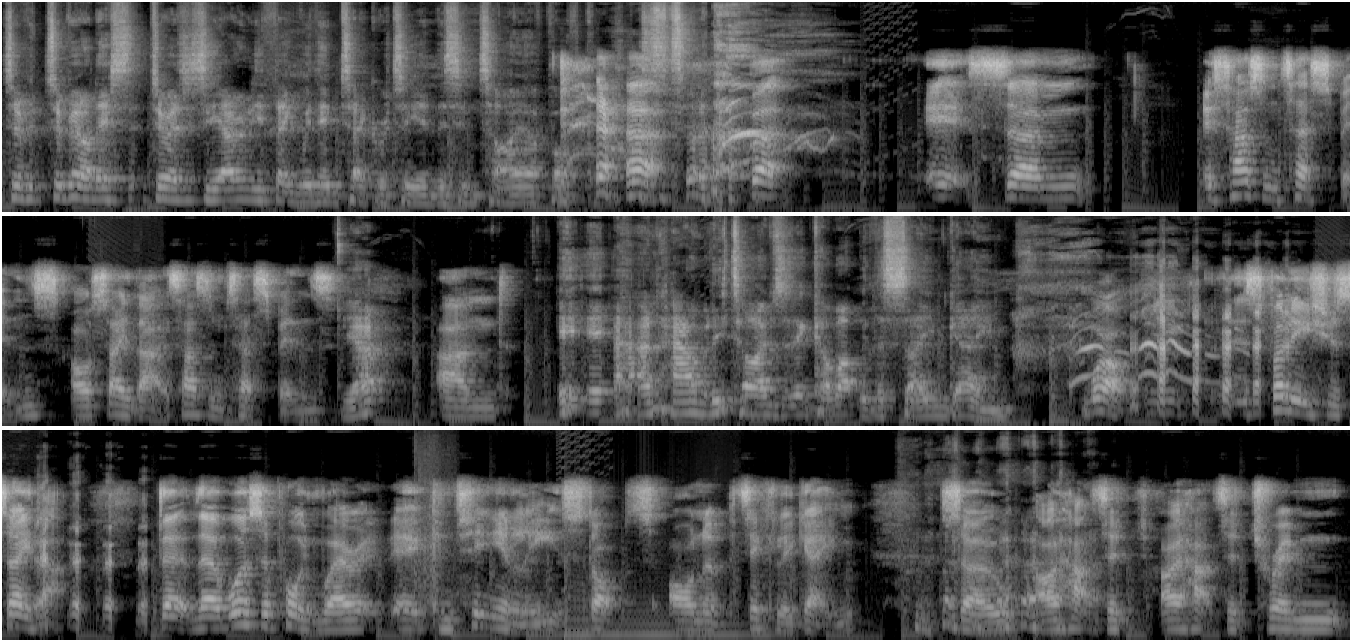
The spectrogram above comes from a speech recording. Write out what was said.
To, to be honest, to it's the only thing with integrity in this entire podcast. But it's um, it's had some test spins. I'll say that it's had some test spins, yeah. and It, it, and how many times has it come up with the same game? well, it's funny you should say that. There, there was a point where it, it continually stopped on a particular game, so I had to I had to trim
